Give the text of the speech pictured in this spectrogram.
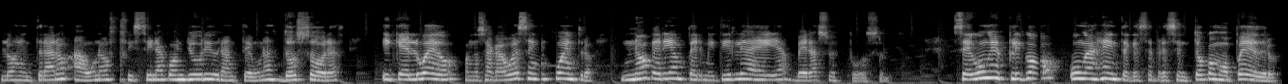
los entraron a una oficina con Yuri durante unas dos horas y que luego, cuando se acabó ese encuentro, no querían permitirle a ella ver a su esposo. Según explicó un agente que se presentó como Pedro,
